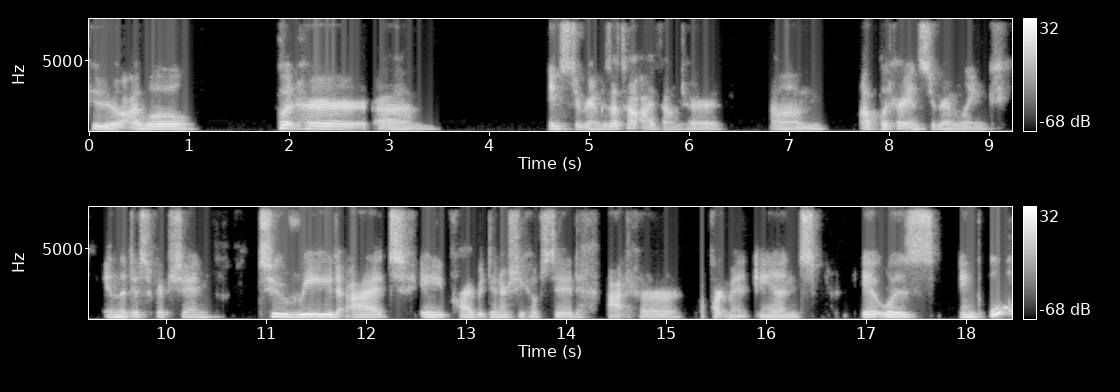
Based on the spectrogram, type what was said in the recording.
who I will put her um, Instagram because that's how I found her um, I'll put her Instagram link in the description to read at a private dinner she hosted at her apartment. And it was in ooh,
